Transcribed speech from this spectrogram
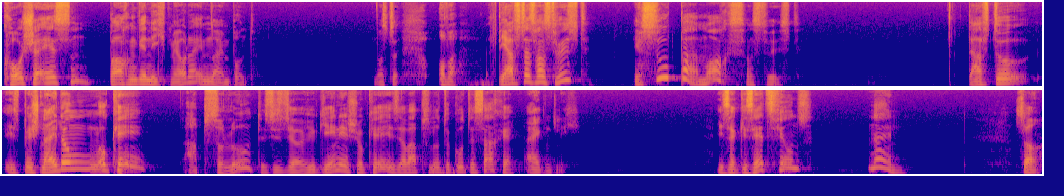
Koscher essen brauchen wir nicht mehr, oder? Im neuen Bund. Aber darfst du das, was du willst? Ja, super, mach's, was du willst. Darfst du, ist Beschneidung okay? Absolut, das ist ja hygienisch okay, ist aber absolut eine gute Sache eigentlich. Ist ein Gesetz für uns? Nein. So,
